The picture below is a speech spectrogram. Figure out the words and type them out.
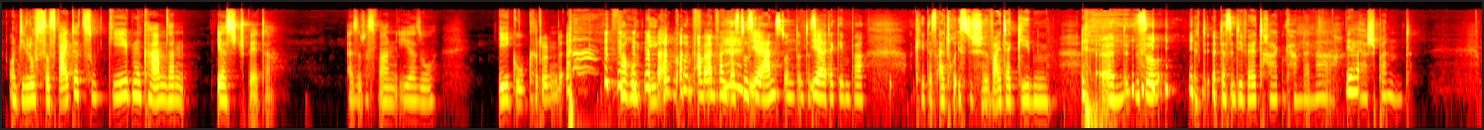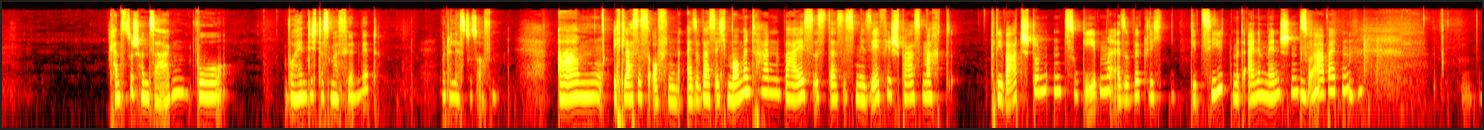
Und die Lust, das weiterzugeben, kam dann erst später. Also das waren eher so Ego-Gründe. Warum Ego-Gründe? Am Anfang, dass du es ja. lernst und, und das ja. Weitergeben war. Okay, das altruistische Weitergeben äh, so das in die Welt tragen kam danach. Ja. ja, spannend. Kannst du schon sagen, wo, wohin dich das mal führen wird? Oder lässt du es offen? Ähm, ich lasse es offen. Also was ich momentan weiß, ist, dass es mir sehr viel Spaß macht, Privatstunden zu geben, also wirklich gezielt mit einem Menschen mhm. zu arbeiten. Mhm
